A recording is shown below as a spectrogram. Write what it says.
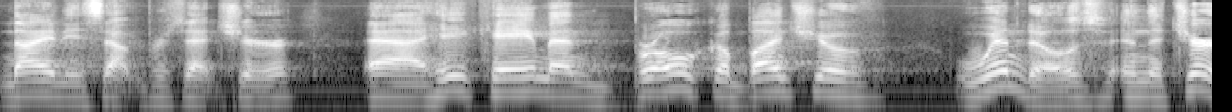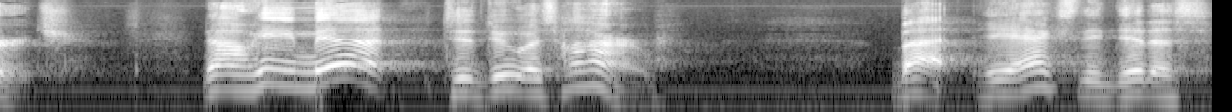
90 something percent sure uh, he came and broke a bunch of windows in the church. Now, he meant to do us harm, but he actually did us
